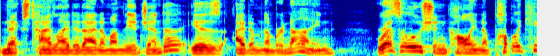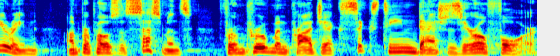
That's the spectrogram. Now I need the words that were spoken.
Next highlighted item on the agenda is item number nine, resolution calling a public hearing on proposed assessments for improvement project 16-04.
